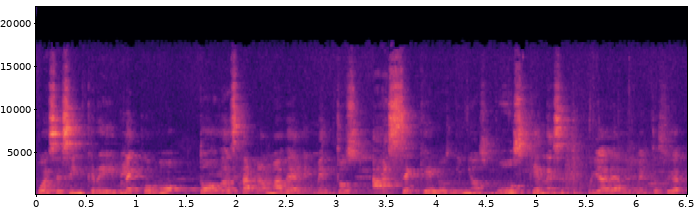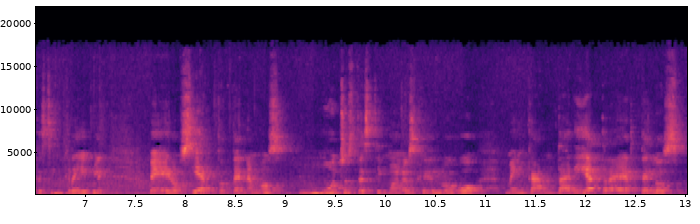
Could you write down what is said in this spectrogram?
pues es increíble cómo toda esta gama de alimentos hace que los niños busquen ese tipo ya de alimentos. Fíjate, es increíble. Pero cierto, tenemos muchos testimonios que luego me encantaría traértelos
